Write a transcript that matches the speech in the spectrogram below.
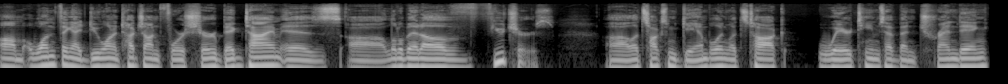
Um, one thing I do want to touch on for sure, big time, is uh, a little bit of futures. Uh, let's talk some gambling. Let's talk where teams have been trending.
